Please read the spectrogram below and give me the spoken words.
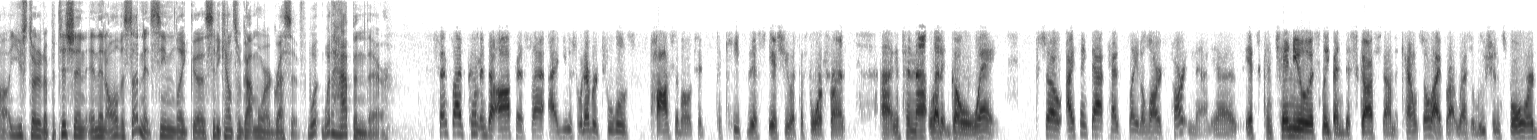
uh, you started a petition, and then all of a sudden it seemed like uh, city council got more aggressive. What what happened there? Since I've come into office, I, I've used whatever tools possible to, to keep this issue at the forefront uh, and to not let it go away. So I think that has played a large part in that. Uh, it's continuously been discussed on the council. I brought resolutions forward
